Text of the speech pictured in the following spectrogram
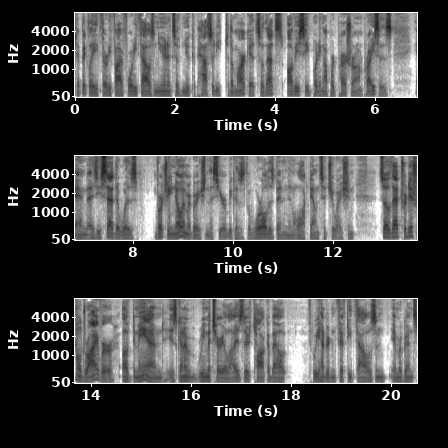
typically 35, 40,000 units of new capacity to the market. So that's obviously putting upward pressure on prices. And as you said, there was virtually no immigration this year because the world has been in a lockdown situation. So that traditional driver of demand is going to rematerialize. There's talk about 350,000 immigrants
